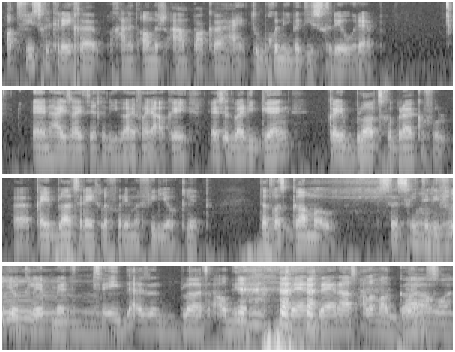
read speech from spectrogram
advies gekregen, we gaan het anders aanpakken. Hij, toen begon hij met die schreeuwrap. En hij zei tegen die guy van, ja oké, jij zit bij die gang. Kan je bloods gebruiken voor, eh, kan je bloods regelen voor in mijn videoclip. Dat was Gummo. Ze schieten die videoclip met 2000 bloods, al die bandana's, allemaal guns. Ja.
